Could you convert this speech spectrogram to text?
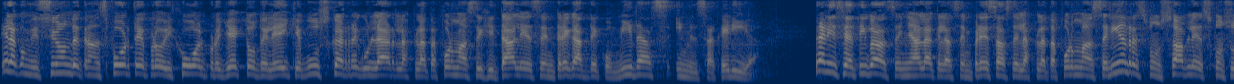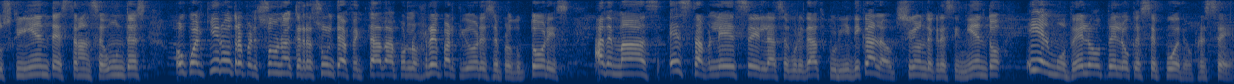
Y la Comisión de Transporte prohijó el proyecto de ley que busca regular las plataformas digitales de entrega de comidas y mensajería. La iniciativa señala que las empresas de las plataformas serían responsables con sus clientes transeúntes o cualquier otra persona que resulte afectada por los repartidores de productores. Además, establece la seguridad jurídica, la opción de crecimiento y el modelo de lo que se puede ofrecer.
